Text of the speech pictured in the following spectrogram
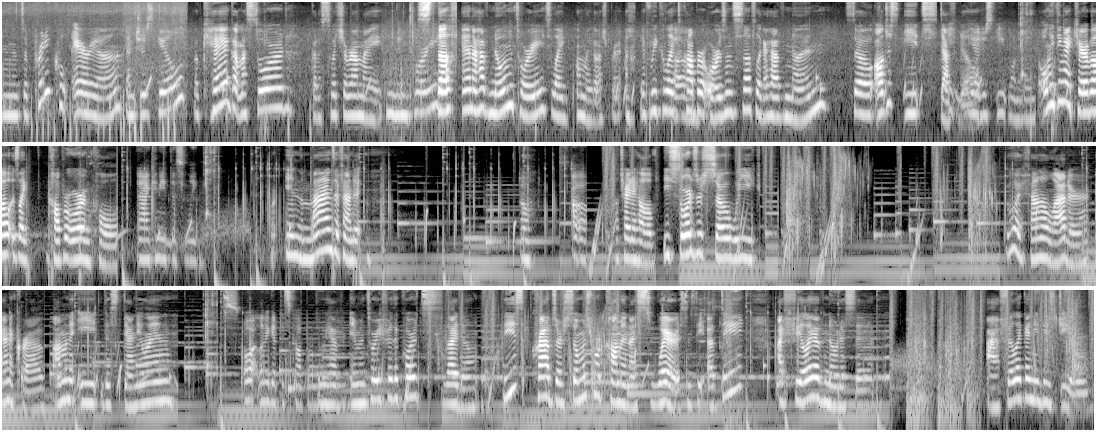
And it's a pretty cool area. Adventures Guild. Okay, I got my sword. Gotta switch around my Inventory. stuff and i have no inventory to like oh my gosh Britt. if we collect Uh-oh. copper ores and stuff like i have none so i'll just eat Eat- daffodil Yeah, just eat one of them. the only thing i care about is like copper ore and coal And I can eat this leek. We're in the mines i found it oh Uh-oh. i'll try to help these swords are so weak Ooh, I found a ladder and a crab. I'm gonna eat this dandelion Oh, let me get this copper. Do we have inventory for the quartz? I don't. These crabs are so much more common, I swear, since the update. I feel like I've noticed it. I feel like I need these geodes.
